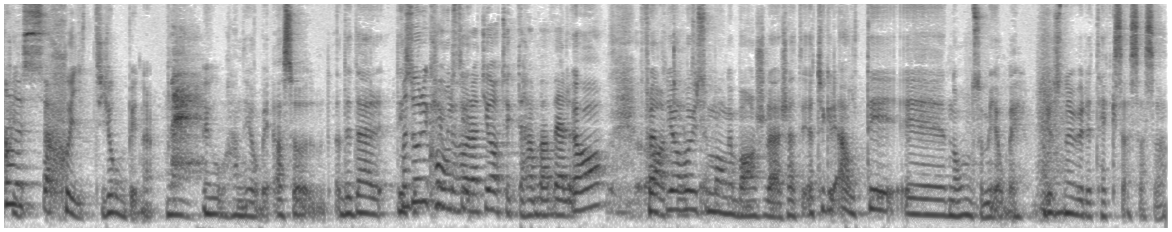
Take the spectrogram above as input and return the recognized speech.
Han är söt. skitjobbig nu. Nej. Jo, han är jobbig. Alltså, det där, det Men så då är det kul att höra att jag tyckte han var väldigt Ja, för att jag har ju så många barn sådär så att jag tycker alltid eh, någon som är jobbig. Just nu är det Texas alltså.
